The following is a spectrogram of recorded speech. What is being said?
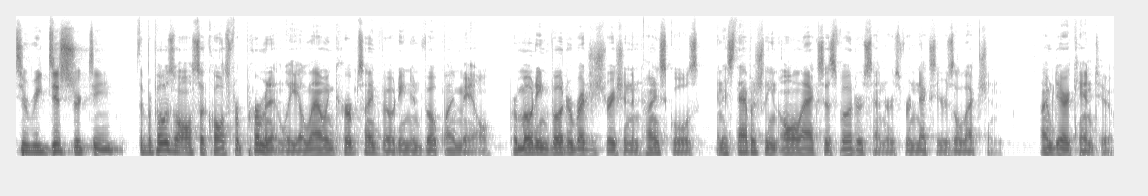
to redistricting. The proposal also calls for permanently allowing curbside voting and vote by mail, promoting voter registration in high schools, and establishing all access voter centers for next year's election. I'm Derek Cantu.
